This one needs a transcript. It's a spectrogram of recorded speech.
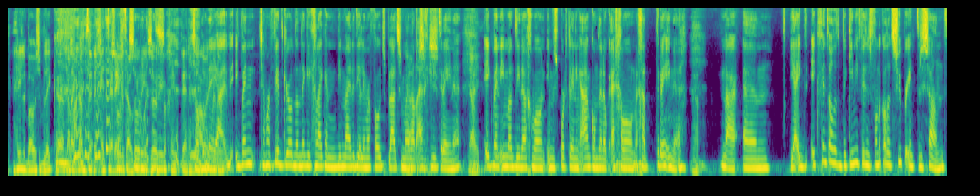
Hele boze blik. eh, gelijk terecht sorry, sorry. Dat is toch geen term? Ik zal nooit nee, meer ja, doen. ik ben zeg maar fit girl. Dan denk ik gelijk aan die meiden die alleen maar foto's plaatsen. Maar Ja, dan eigenlijk niet trainen. Ja, ja. Ik ben iemand die dan gewoon in mijn sportkleding aankomt. En ook echt gewoon gaat trainen. Ja. Maar ehm, Ja, ik, ik vind altijd bikini fitness vond ik altijd super interessant.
